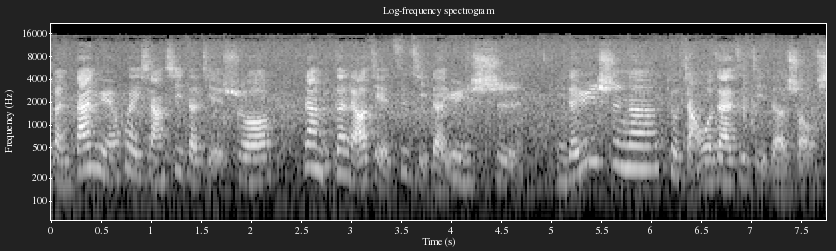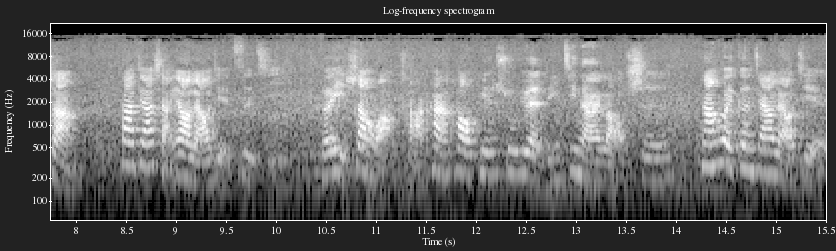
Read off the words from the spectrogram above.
本单元会详细的解说，让你更了解自己的运势。你的运势呢，就掌握在自己的手上。大家想要了解自己，可以上网查看昊天书院林进来老师，那会更加了解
